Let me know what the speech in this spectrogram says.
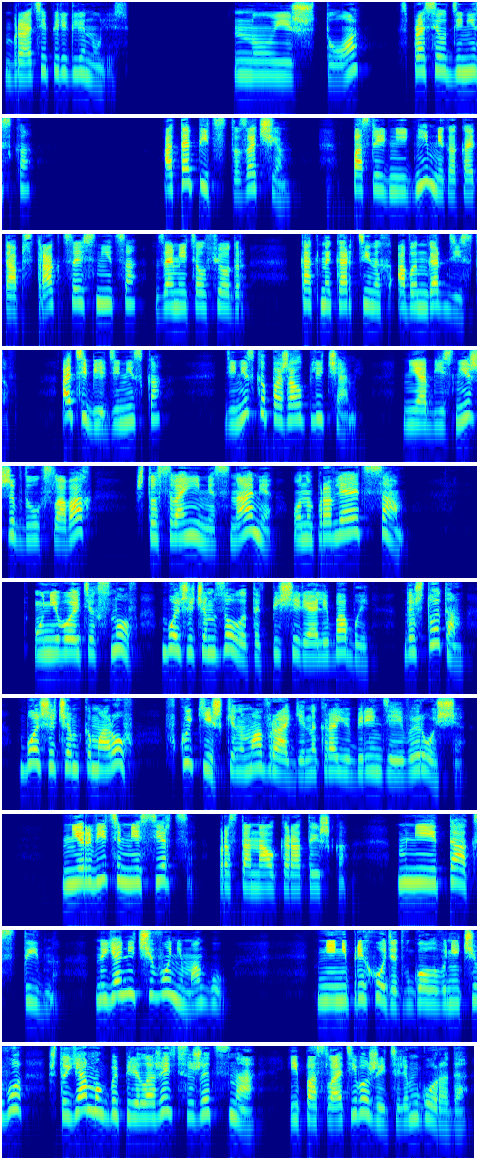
Братья переглянулись. «Ну и что?» — спросил Дениска. «А топиться-то зачем?» «Последние дни мне какая-то абстракция снится», — заметил Федор, «как на картинах авангардистов. А тебе, Дениска?» Дениска пожал плечами. «Не объяснишь же в двух словах, что своими снами он управляет сам. У него этих снов больше, чем золото в пещере Али-Бабы. Да что там, больше, чем комаров в Кукишкином овраге на краю Берендеевой рощи. «Не рвите мне сердце», — простонал коротышка. Мне и так стыдно, но я ничего не могу. Мне не приходит в голову ничего, что я мог бы переложить в сюжет сна и послать его жителям города.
